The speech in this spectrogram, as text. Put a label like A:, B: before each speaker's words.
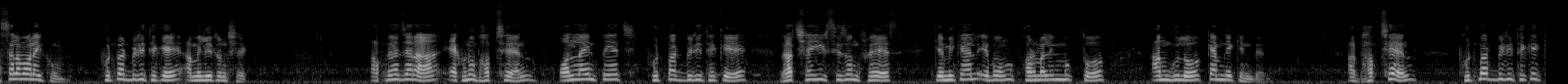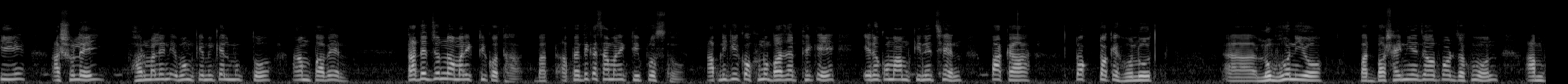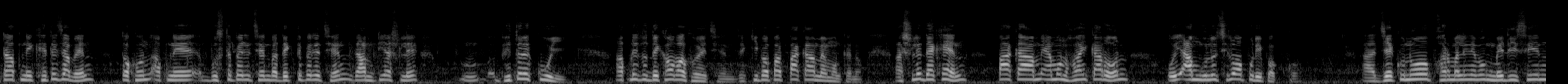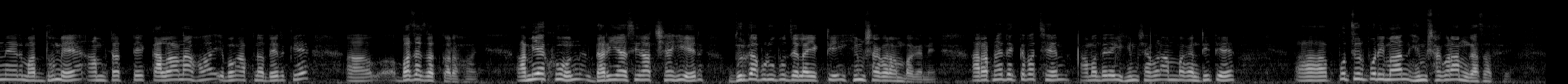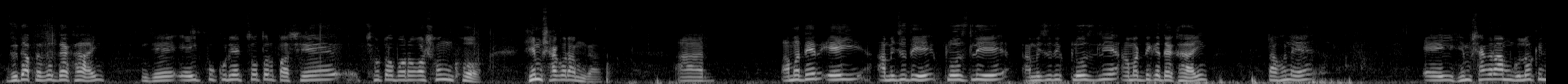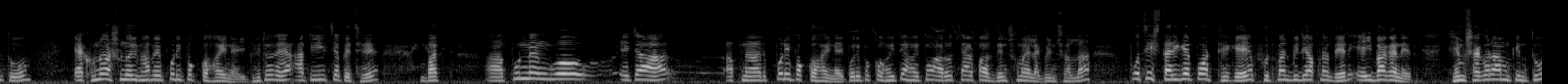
A: আসসালামু আলাইকুম। ফুটমাট বিডি থেকে আমি লিটন শেখ। আপনারা যারা এখনও ভাবছেন, অনলাইন পেজ ফুটমাট বিডি থেকে রাজশাহীর সিজন ফ্রেশ, কেমিক্যাল এবং ফরমালিন মুক্ত আমগুলো কেমনে কিনবেন? আর ভাবছেন ফুটমাট বিডি থেকে কি আসলেই ফরমালিন এবং কেমিক্যাল মুক্ত আম পাবেন? তাদের জন্য আমার একটি কথা, বা আপনাদের কাছে আমার একটি প্রশ্ন। আপনি কি কখনো বাজার থেকে এরকম আম কিনেছেন? পাকা, টকটকে হলুদ লোভনীয় বাট বাসায় নিয়ে যাওয়ার পর যখন আমটা আপনি খেতে যাবেন, তখন আপনি বুঝতে পেরেছেন বা দেখতে পেরেছেন যে আমটি আসলে ভিতরে কুই। আপনি তো দেখে অবাক হয়েছেন যে কী ব্যাপার, পাকা আম এমন কেন? আসলে দেখেন, পাকা আম এমন হয় কারণ ওই আমগুলো ছিল অপরিপক্ক। যে কোনো ফরমালিন এবং মেডিসিনের মাধ্যমে আমটাতে কালার আনা হয় এবং আপনাদেরকে বাজারজাত করা হয়। আমি এখন দাঁড়িয়ে আছি রাজশাহীর দুর্গাপুর উপজেলায় একটি হিমসাগর আম বাগানে আর আপনারা দেখতে পাচ্ছেন, আমাদের এই হিমসাগর আম বাগানটিতে প্রচুর পরিমাণ হিমসাগর আম গাছ আছে। যদি আপনাদের দেখাই যে এই পুকুরের চতুর্পাশে ছোট, বড়, অসংখ্য হিমসাগর আম গাছ। আর আমাদের এই, আমি যদি ক্লোজলি আমি যদি ক্লোজলি আমার দিকে দেখাই তাহলে এই হিমসাগর আমগুলো কিন্তু এখনও আসলে ওইভাবে পরিপক্ক হয় নাই। ভিতরে আটি চেপেছে বাট পূর্ণাঙ্গ এটা আপনার পরিপক্ক হয় নাই। পরিপক্ক হইতে হয়তো আরও চার পাঁচ দিন সময় লাগবে ইনশাল্লাহ। পঁচিশ তারিখের পর থেকে ফুটমাট বিডি আপনাদের এই বাগানের হিমসাগর আম কিন্তু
